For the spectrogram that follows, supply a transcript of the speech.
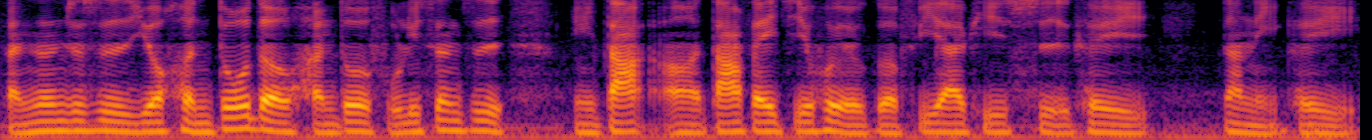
反正就是有很多的很多的福利，甚至你搭呃搭飞机会有个 V I P 室，可以让你可以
